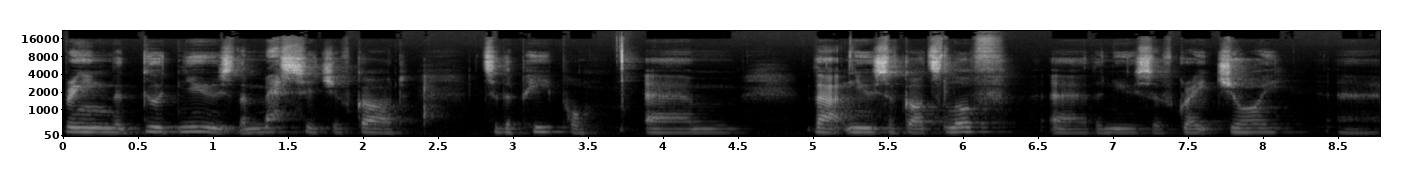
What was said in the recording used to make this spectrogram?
bringing the good news, the message of God to the people. Um, that news of God's love, uh, the news of great joy, uh,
